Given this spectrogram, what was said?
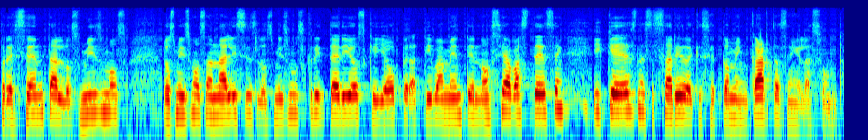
presenta los mismos, los mismos análisis, los mismos criterios que ya operativamente no se abastecen y que es necesario de que se tomen cartas en el asunto.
